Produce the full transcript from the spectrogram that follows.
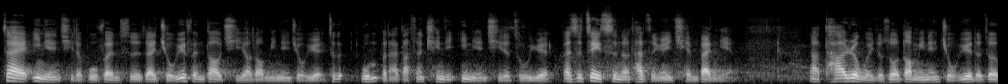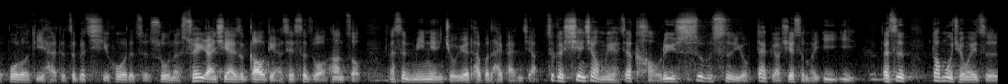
在一年期的部分是在九月份到期，要到明年九月。这个我们本来打算签订一年期的租约，但是这次呢，他只愿意签半年。那他认为，就是说到明年九月的这个波罗的海的这个期货的指数呢，虽然现在是高点，而且甚至往上走，但是明年九月他不太敢讲。这个现象我们也在考虑，是不是有代表些什么意义？但是到目前为止。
